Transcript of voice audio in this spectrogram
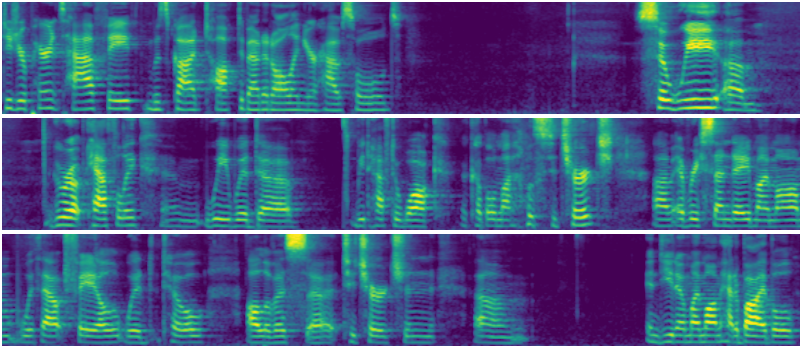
did your parents have faith? Was God talked about at all in your household? So we um, grew up Catholic. and we would uh, we'd have to walk a couple of miles to church um, every Sunday. My mom, without fail, would tow all of us uh, to church and um, and you know, my mom had a Bible,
